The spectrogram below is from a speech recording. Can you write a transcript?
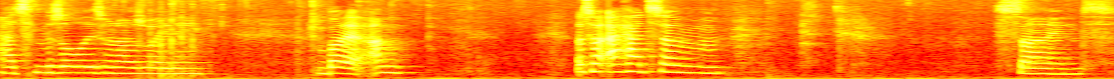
Had some Fazoli's when I was waiting. But I'm that's why I had some signs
